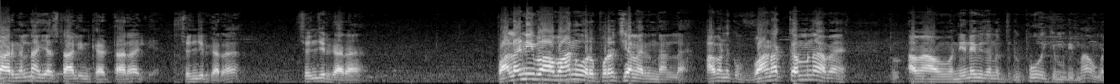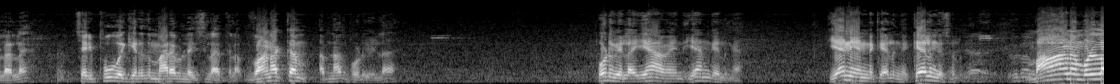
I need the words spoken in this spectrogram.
தாருங்கள்னு ஐயா ஸ்டாலின் கேட்டாரா இல்லையா? செஞ்சிருக்காரா? செஞ்சிருக்காரா? பழனி பாபான்னு ஒரு புரட்சியாளர் இருந்தான்ல. அவனுக்கு வணக்கம்னு அவன் அவன் அவன் நினைவு தினத்துக்கு பூ வைக்க முடியுமா அவங்களால சரி பூ வைக்கிறது மரபில்லை இஸ்லாத்தில். வணக்கம் அப்படின்னா போடுவீல்ல? போடுவில்ல? ஏன் அவன் ஏன் கேளுங்க? ஏன் என்ன கேளுங்க? கேளுங்க சொல்லுங்க. மானமுள்ள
